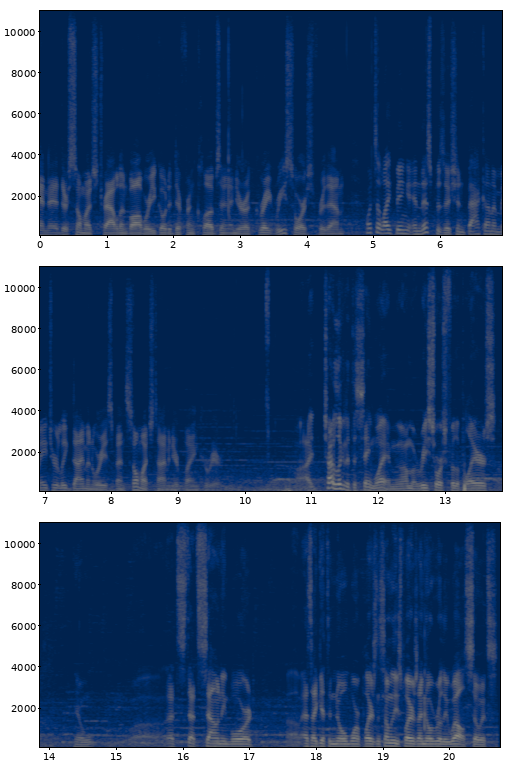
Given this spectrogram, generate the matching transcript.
and uh, there's so much travel involved where you go to different clubs and, and, you're a great resource for them. What's it like being in this position back on a major league diamond where you spent so much time in your playing career? I try to look at it the same way. I mean, I'm a resource for the players. You know, uh, that's that's sounding board. Uh, as I get to know more players, and some of these players I know really well, so it's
